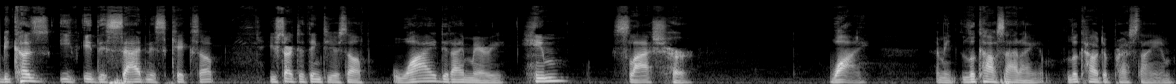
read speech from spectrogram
because if, if this sadness kicks up, you start to think to yourself, why did I marry him slash her? Why? I mean, look how sad I am. Look how depressed I am.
